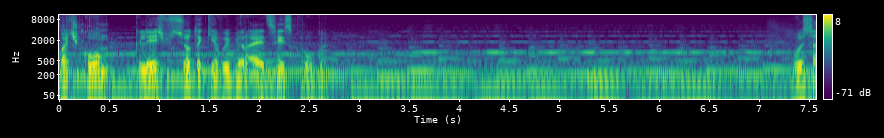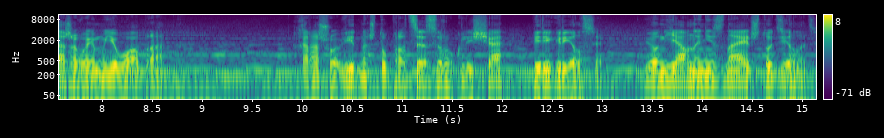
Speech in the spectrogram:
бочком, клещ все-таки выбирается из круга. Высаживаем его обратно. Хорошо видно, что процессор у клеща перегрелся, и он явно не знает, что делать.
